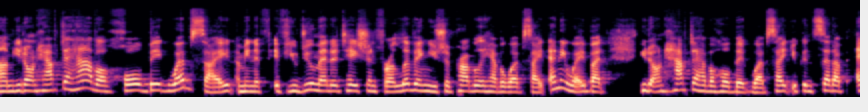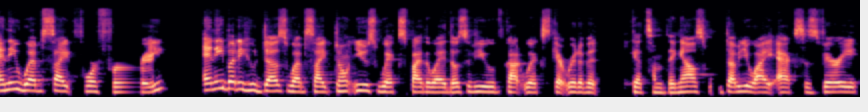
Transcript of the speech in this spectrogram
um, you don't have to have a whole big website. I mean, if, if you do meditation for a living, you should probably have a website anyway, but you don't have to have a whole big website. You can set up any website for free. Anybody who does website, don't use Wix, by the way. Those of you who've got Wix, get rid of it. Get something else. WIX is very,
